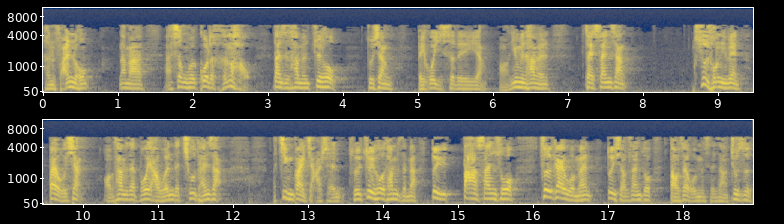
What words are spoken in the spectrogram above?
很繁荣，那么啊生活过得很好，但是他们最后都像北国以色列一样啊，因为他们在山上树丛里面拜偶像哦，他们在博雅文的秋坛上敬拜假神，所以最后他们怎么样？对于大山说遮盖我们，对小山说倒在我们身上，就是。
